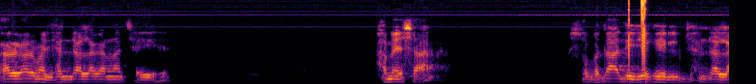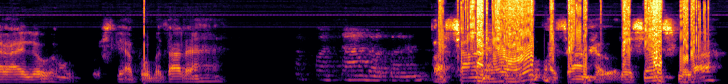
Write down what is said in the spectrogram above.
घर घर में झंडा लगाना चाहिए। हमेशा। सो बता दीजिए कि झंडा लगाए लोग हम इसलिए आपको बता रहे हैं। पहचान है वो पहचान है वो। लाइसेंस हुआ।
